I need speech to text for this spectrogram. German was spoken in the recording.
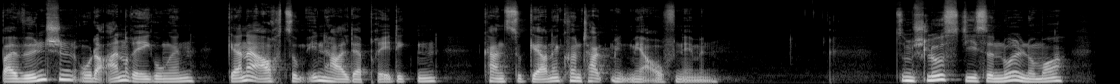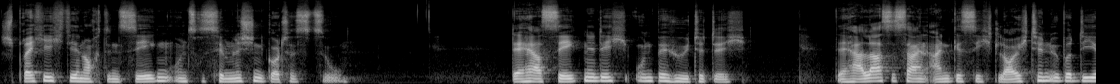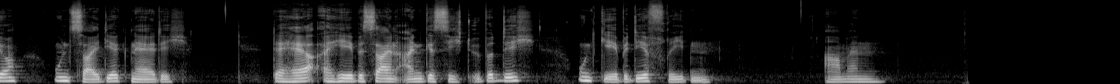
Bei Wünschen oder Anregungen, gerne auch zum Inhalt der Predigten, kannst du gerne Kontakt mit mir aufnehmen. Zum Schluss dieser Nullnummer spreche ich dir noch den Segen unseres himmlischen Gottes zu. Der Herr segne dich und behüte dich. Der Herr lasse sein Angesicht leuchten über dir und sei dir gnädig. Der Herr erhebe sein Angesicht über dich und gebe dir Frieden. Amen.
